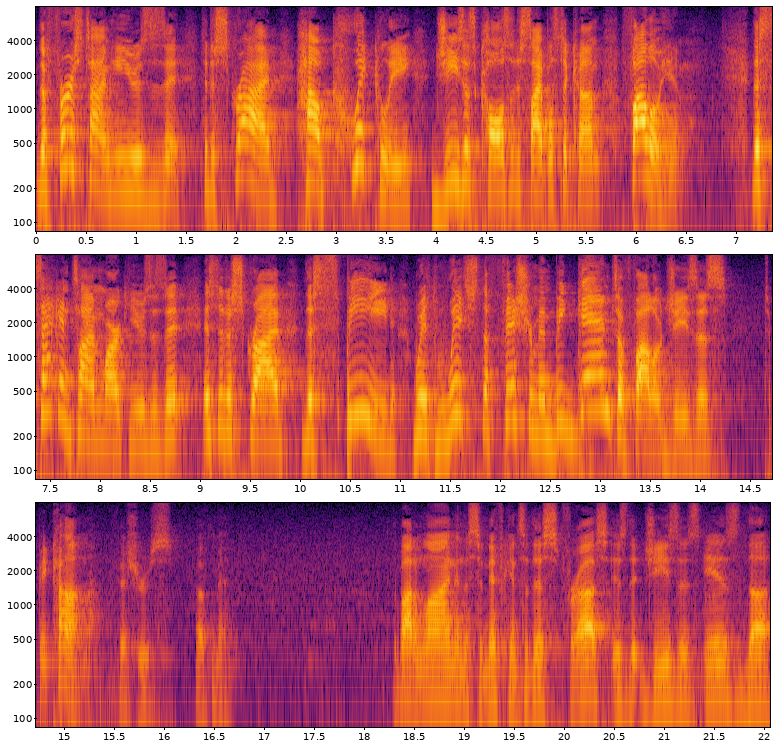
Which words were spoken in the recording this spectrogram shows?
the first time he uses it to describe how quickly Jesus calls the disciples to come follow him. The second time Mark uses it is to describe the speed with which the fishermen began to follow Jesus to become fishers of men. The bottom line and the significance of this for us is that Jesus is the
